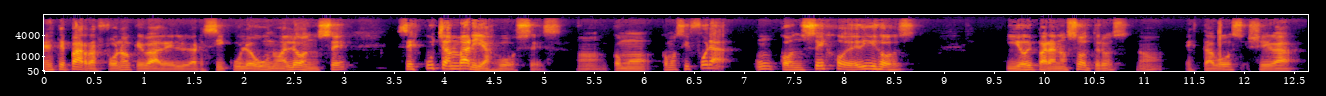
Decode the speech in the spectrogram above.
en este párrafo ¿no? que va del versículo 1 al 11, se escuchan varias voces, como, como si fuera un consejo de Dios. Y hoy para nosotros, ¿no? esta voz llega,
